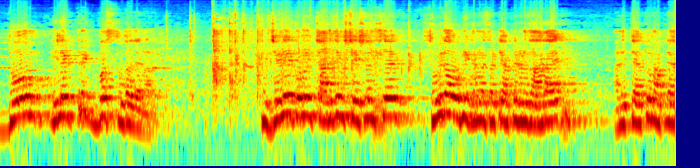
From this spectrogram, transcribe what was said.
दोन इलेक्ट्रिक बस सुद्धा देणार आहे. जेणेकरून चार्जिंग स्टेशनचे सुविधा उभी करण्यासाठी आपल्याकडे जागा आहे आणि त्यातून आपल्या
